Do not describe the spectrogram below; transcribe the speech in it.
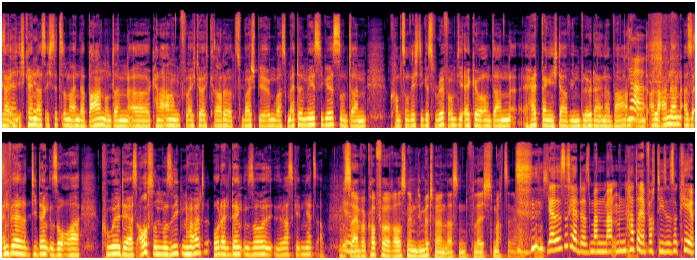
Ja, ich, ich kenne das. Ich sitze immer in der Bahn und dann, äh, keine Ahnung, vielleicht höre ich gerade zum Beispiel irgendwas Metal-mäßiges und dann kommt so ein richtiges Riff um die Ecke und dann headbang ich da wie ein Blöder in der Bahn. Ja. Und alle anderen, also entweder die denken so, oh, cool, der ist auch so ein Musiken-Hört, oder die denken so, was geht denn jetzt ab? Musst yeah. du einfach Kopfhörer rausnehmen, die mithören lassen. Vielleicht macht es dann ja auch Ja, das ist ja das. Man, man, man hat halt einfach dieses, okay,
